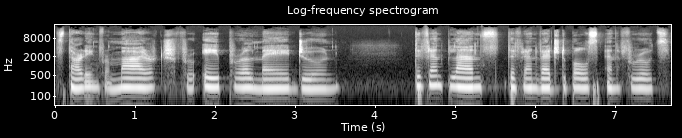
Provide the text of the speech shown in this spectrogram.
starting from March through April, May, June. Different plants, different vegetables and fruits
